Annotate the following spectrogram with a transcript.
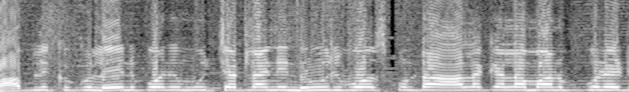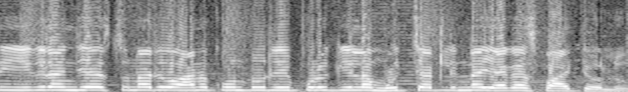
పబ్లిక్ కు లేనిపోని ముచ్చట్లన్నీ నూరి పోసుకుంటా ఆలకెళ్ళ మనుపుకునేటి ఇగురం చేస్తున్నారు అనుకుంటారు ఇప్పుడు గీళ్ళ ముచ్చట్లున్న ఎగస్ పార్టీ వాళ్ళు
